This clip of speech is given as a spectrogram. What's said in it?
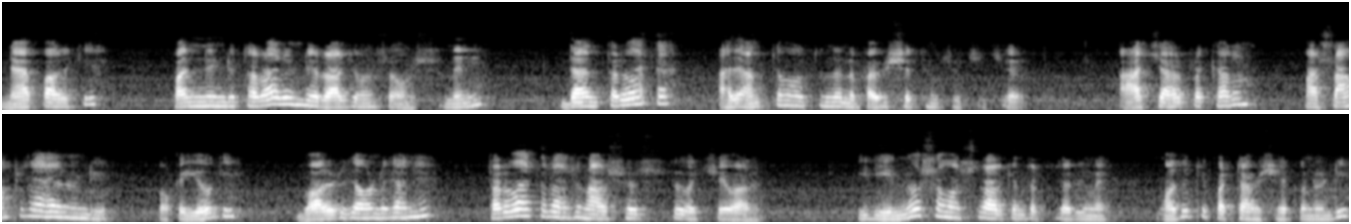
నేపాల్కి పన్నెండు తరాలుండే రాజవంశం వస్తుందని దాని తర్వాత అది అంతమవుతుందన్న భవిష్యత్తును సూచించారు. ఆచార ప్రకారం మా సాంప్రదాయం నుండి ఒక యోగి బాలుడిగా ఉండగానే తర్వాత రాజును ఆశ్రయిస్తూ వచ్చేవారు. ఇది ఎన్నో సంవత్సరాల కిందట జరిగిన మొదటి పట్టాభిషేకం నుండి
